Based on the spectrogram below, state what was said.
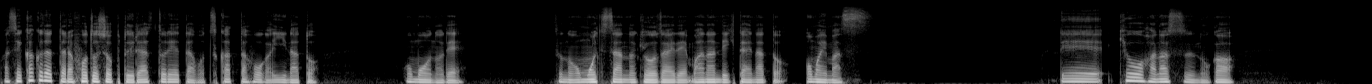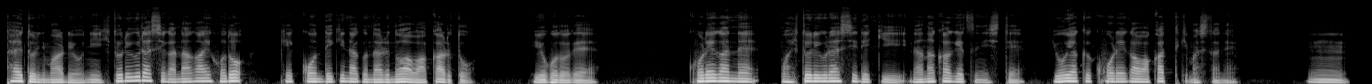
まあ、せっかくだったら Photoshop と Illustrator も使った方がいいなと思うのでそのおもちさんの教材で学んでいきたいなと思います。で今日話すのがタイトルにもあるように、一人暮らしが長いほど結婚できなくなるのはわかるということで、これがね、まあ、一人暮らし歴7ヶ月にして、ようやくこれが分かってきましたね。うん。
